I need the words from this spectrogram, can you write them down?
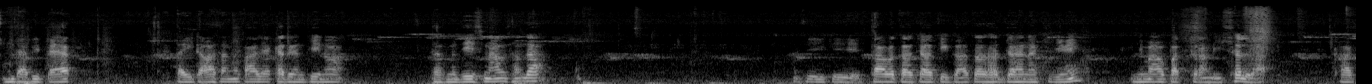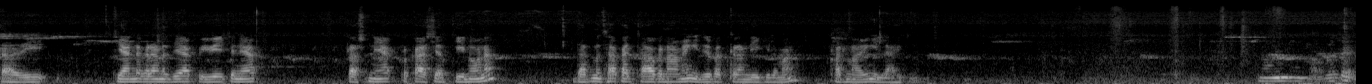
හොඳ අපි පැයක් තයිට ආසන්න කාලයක් අරගෙන තිනවා ධර්ම දේශනාව සඳහා. ඒකේ තාවතා ചാති ගාථා සජ්ජායනා කිරීමේ නිමාවපත් කරන්න ඉස්සෙල්ලා කාට හරි කියන්න කරන්න දෙයක් විවේචනයක් ප්‍රශ්නයක් ප්‍රකාශයක් තියෙනවනම් ධර්ම සාකච්ඡාවක නාමයෙන් ඉදිරිපත් කරන්නයි කියලා මම කරුණාවෙන් ඉල්ලා හිටිනවා. මම අවතර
